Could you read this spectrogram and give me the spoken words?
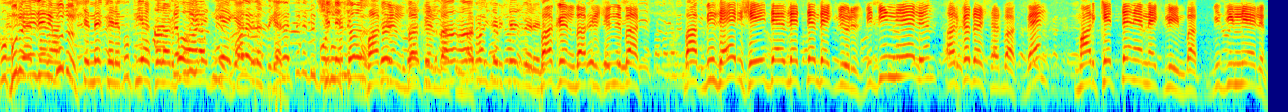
bu Bunun piyasalar- ederi budur. İşte mesele bu piyasalar İşte bu bunu hale yapmıyor. niye geldi? Nasıl geldi? devlette de bir Şimdi son, var. Bakın, söz, son bakın, söz, bakın, abimize bir söz verelim. Bakın bakın şimdi bak. Bak biz her şeyi devletten bekliyoruz. Bir dinleyelim arkadaşlar bak. Ben marketten emekliyim bak. Bir dinleyelim.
